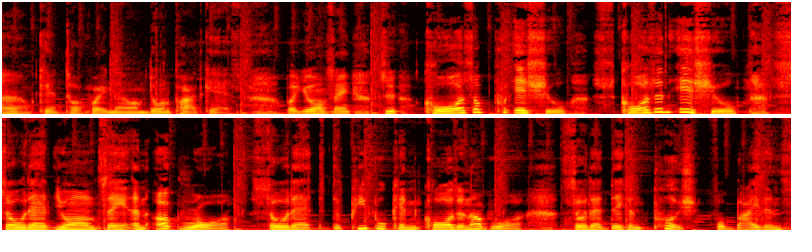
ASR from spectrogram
Uh, can't talk right now. I'm doing a podcast. But you know what I'm saying? To cause a issue, cause an issue so that, you know what I'm saying, an uproar so that the people can cause an uproar so that they can push for Biden's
